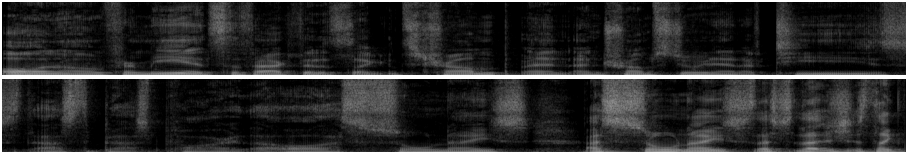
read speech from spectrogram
oh no, for me it's the fact that it's like it's Trump and and Trump's doing NFTs. That's the best part. Oh, that's so nice. That's so nice. That's that's just like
